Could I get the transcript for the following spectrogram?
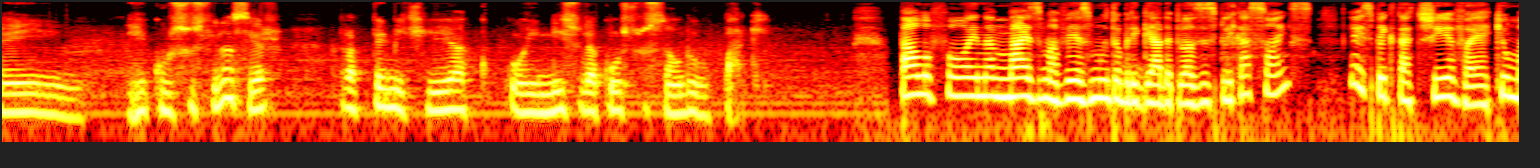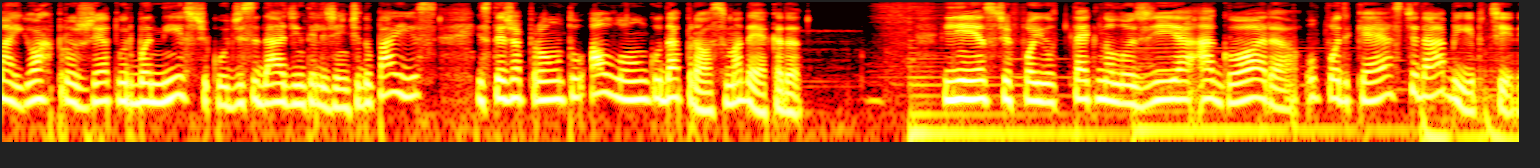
em recursos financeiros para permitir a, o início da construção do parque. Paulo Foina, mais uma vez, muito obrigada pelas explicações. E a expectativa é que o maior projeto urbanístico de cidade inteligente do país esteja pronto ao longo da próxima década. E este foi o Tecnologia Agora, o podcast da Abipt.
